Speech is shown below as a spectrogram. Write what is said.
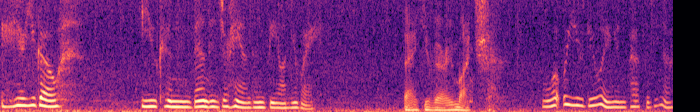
Here you go. You can bandage your hand and be on your way. Thank you very much. What were you doing in Pasadena?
